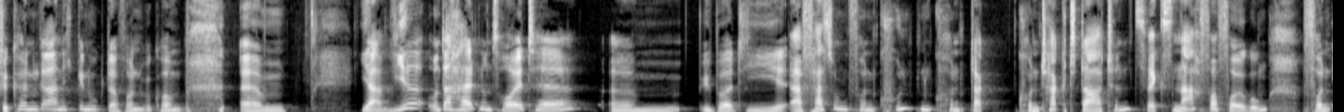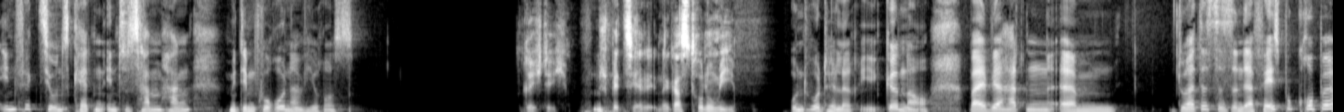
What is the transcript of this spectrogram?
wir können gar nicht genug davon bekommen. Ähm, ja, wir unterhalten uns heute ähm, über die Erfassung von Kundenkontakt Kontaktdaten zwecks Nachverfolgung von Infektionsketten in Zusammenhang mit dem Coronavirus. Richtig, speziell in der Gastronomie. Und Hotellerie, genau. Weil wir hatten, ähm, du hattest das in der Facebook-Gruppe,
